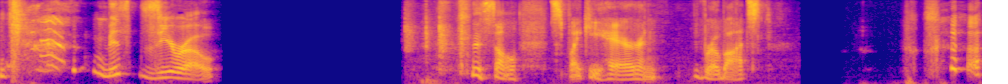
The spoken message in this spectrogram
Myst Zero. This all spiky hair and robots.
